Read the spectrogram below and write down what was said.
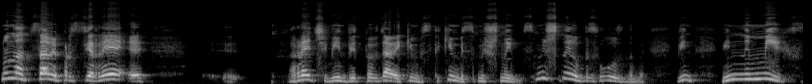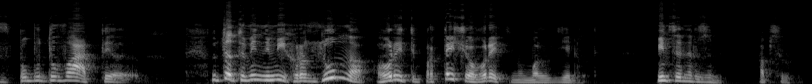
ну, на самі прості ре... е, е, речі він відповідав якимось такими смішними, смішними, безглуздими. Він, він не міг побудувати, ну, тобто він не міг розумно говорити про те, що говорять, ну, молоді люди. Він це не розумів, абсолютно.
